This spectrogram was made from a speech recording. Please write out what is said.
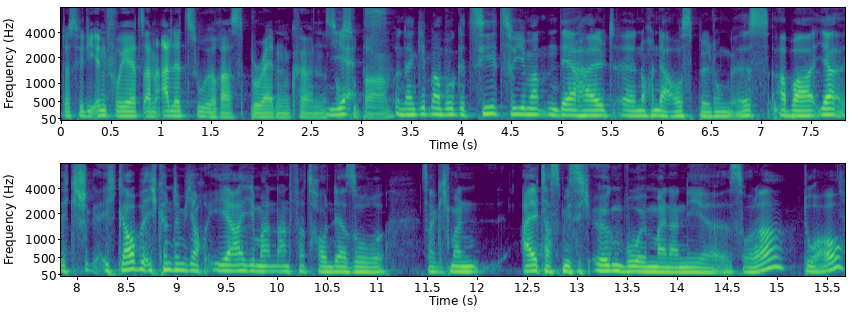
dass wir die Info jetzt an alle Zuhörer spreaden können. Ist Yes. doch super. Und dann geht man wohl gezielt zu jemandem, der halt äh, noch in der Ausbildung ist. Aber ja, ich, ich glaube, ich könnte mich auch eher jemanden anvertrauen, der so, sag ich mal, altersmäßig irgendwo in meiner Nähe ist, oder? Du auch?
